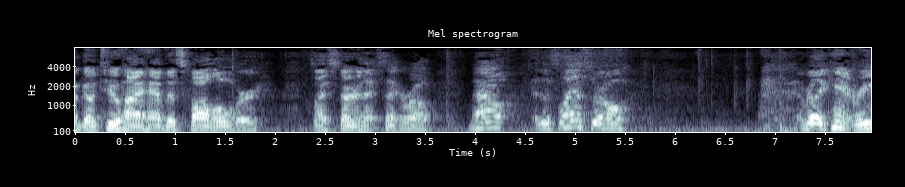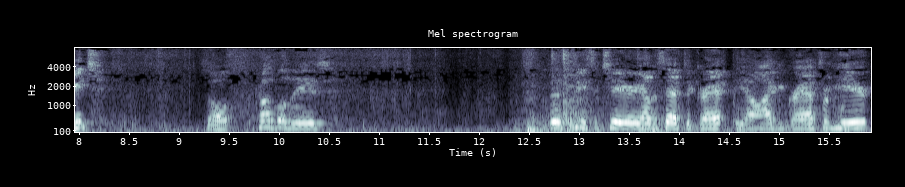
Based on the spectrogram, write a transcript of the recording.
Want to go too high and have this fall over. So I started that second row. Now, this last row, I really can't reach. So a couple of these, this piece of cherry, I'll just have to grab, you know, I can grab from here.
